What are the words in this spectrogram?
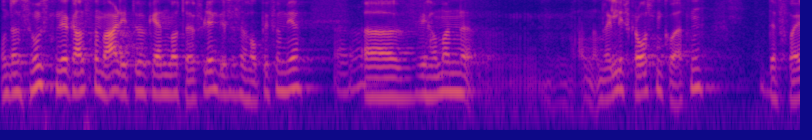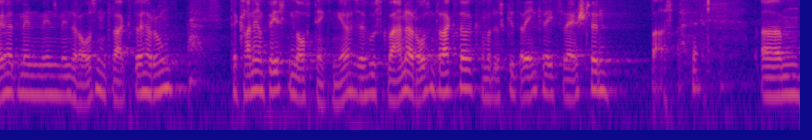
Und ansonsten ja ganz normal, ich tue gerne Modellfliegen, das ist ein Hobby von mir. Mhm. Äh, wir haben einen, einen, einen, relativ großen Garten, da fahre ich halt mit, mit, mit dem Rasentraktor herum. Da kann ich am besten nachdenken. Ja? Also Husqvarna Rasentraktor, kann man das Getränk rechts reinstellen, passt. ähm,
